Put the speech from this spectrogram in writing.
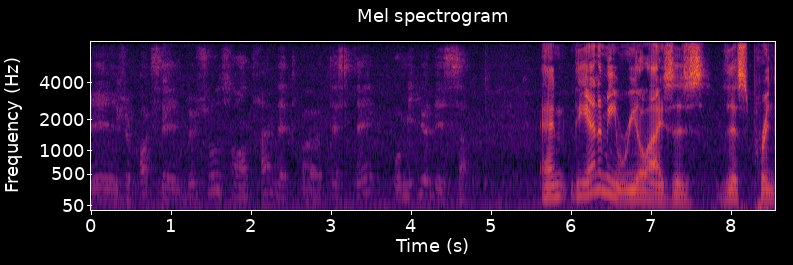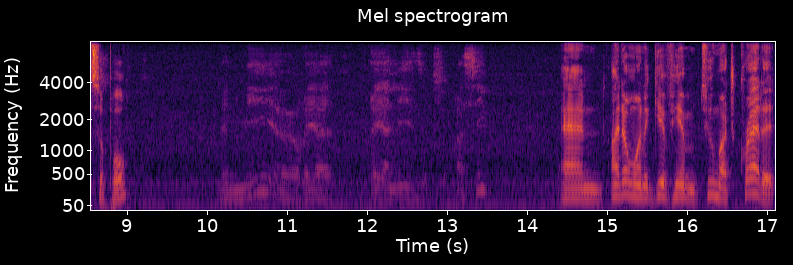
Et je crois que ces deux choses sont en train d'être euh, testées au milieu des saints. And the enemy realizes this principle, L'ennemi euh, réa- réalise ce principe. and I don't want to give him too much credit,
